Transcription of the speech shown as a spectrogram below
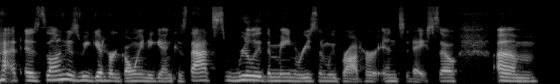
that as long as we get her going again, because that's really the main reason we brought her in today. So, um,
